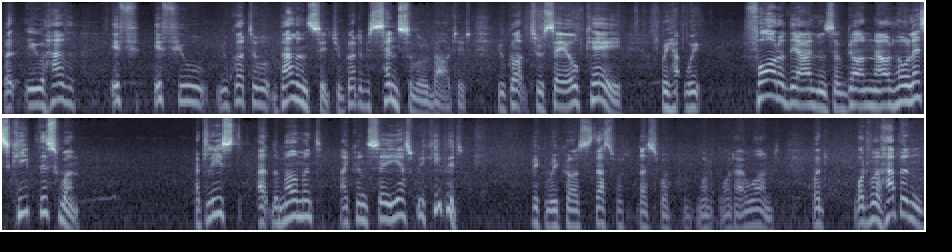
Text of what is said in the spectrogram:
But you have, if, if you, you've got to balance it, you've got to be sensible about it. You've got to say, okay, we, ha- we, four of the islands have gone now, oh, let's keep this one. At least at the moment, I can say, yes, we keep it. Because that's what, that's what, what, what I want. But what will happen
